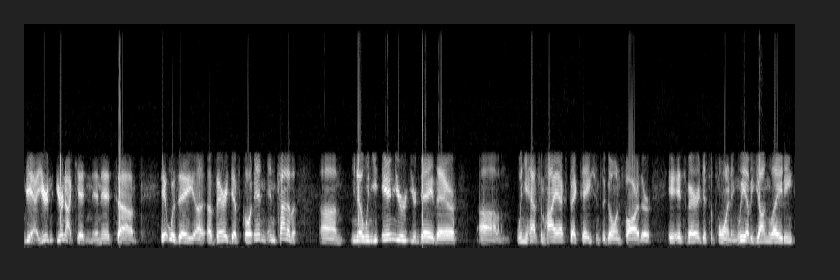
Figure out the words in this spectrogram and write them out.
Yeah, you're you're not kidding, and it's. Uh, it was a a, a very difficult and and kind of a um, you know when you end your your day there um, when you have some high expectations of going farther it, it's very disappointing. We have a young lady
